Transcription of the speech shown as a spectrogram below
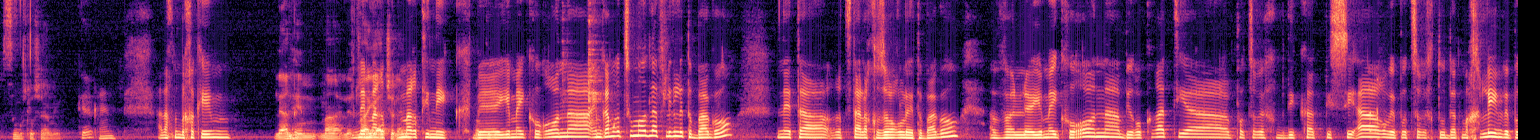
23 ימים. כן. כן. אנחנו מחכים לאן הם, מה מה היעד שלהם? למרטיניק. בימי קורונה, הם גם רצו מאוד להפליג לטובגו. נטע רצתה לחזור לטובגו, אבל אה, ימי קורונה, בירוקרטיה, פה צריך בדיקת PCR, ופה צריך תעודת מחלים, ופה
